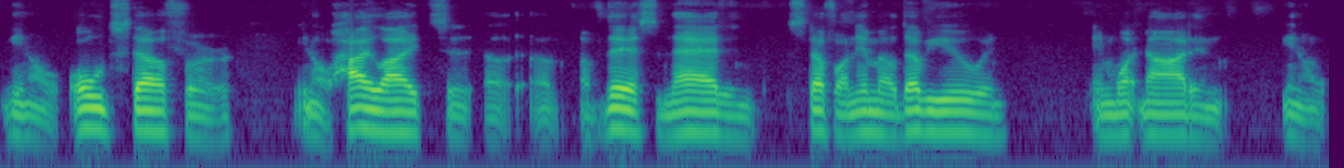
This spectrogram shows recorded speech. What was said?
you know old stuff or you know highlights of, of, of this and that and stuff on MLW and and whatnot and you know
